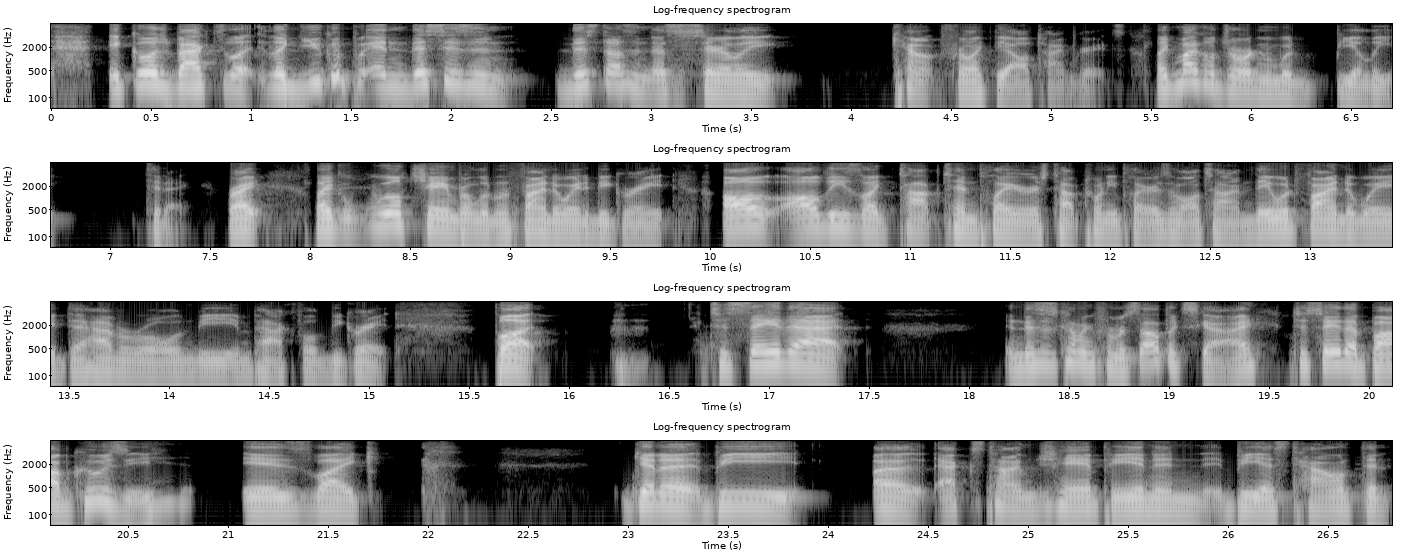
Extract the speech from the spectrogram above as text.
it goes back to like like you could and this isn't this doesn't necessarily count for like the all-time greats. Like michael jordan would be elite today right? Like wilt chamberlain would find a way to be great. All all these like top 10 players top 20 players of all time they would find a way to have a role and be impactful be great. But to say that and this is coming from a celtics guy to say that bob Cousy is like gonna be a X-time champion and be as talented.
